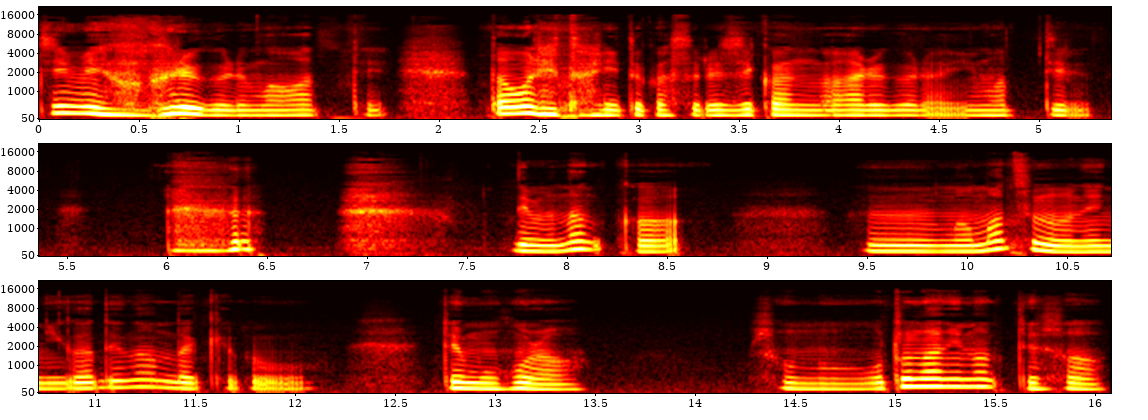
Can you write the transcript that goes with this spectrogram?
地面をぐるぐる回って倒れたりとかする時間があるぐらい待ってる。でもなんかうんまあ待つのね苦手なんだけど。でもほらその大人になってさ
